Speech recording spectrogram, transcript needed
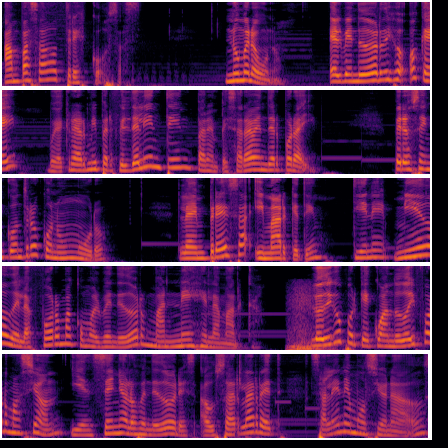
han pasado tres cosas. Número uno, el vendedor dijo, ok, voy a crear mi perfil de LinkedIn para empezar a vender por ahí pero se encontró con un muro. La empresa y marketing tiene miedo de la forma como el vendedor maneje la marca. Lo digo porque cuando doy formación y enseño a los vendedores a usar la red, salen emocionados,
